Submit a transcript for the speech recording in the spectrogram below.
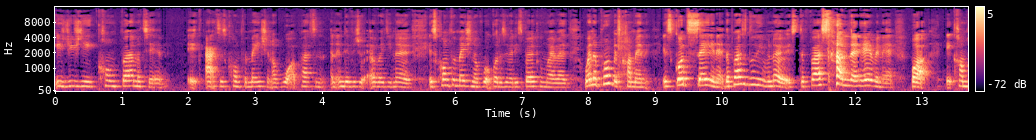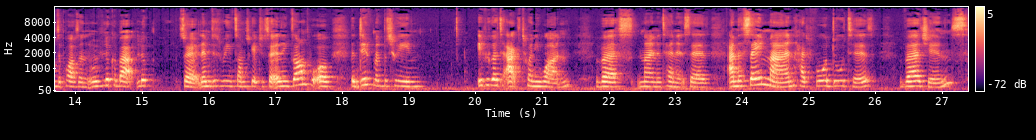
is usually confirmative, it acts as confirmation of what a person, an individual already know. It's confirmation of what God has already spoken. Whereas when a prophet's come in, it's God saying it. The person doesn't even know. It's the first time they're hearing it, but it comes to pass. And we look about look. So let me just read some scripture. So an example of the difference between, if we go to Acts twenty one, verse nine and ten, it says, "And the same man had four daughters, virgins,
